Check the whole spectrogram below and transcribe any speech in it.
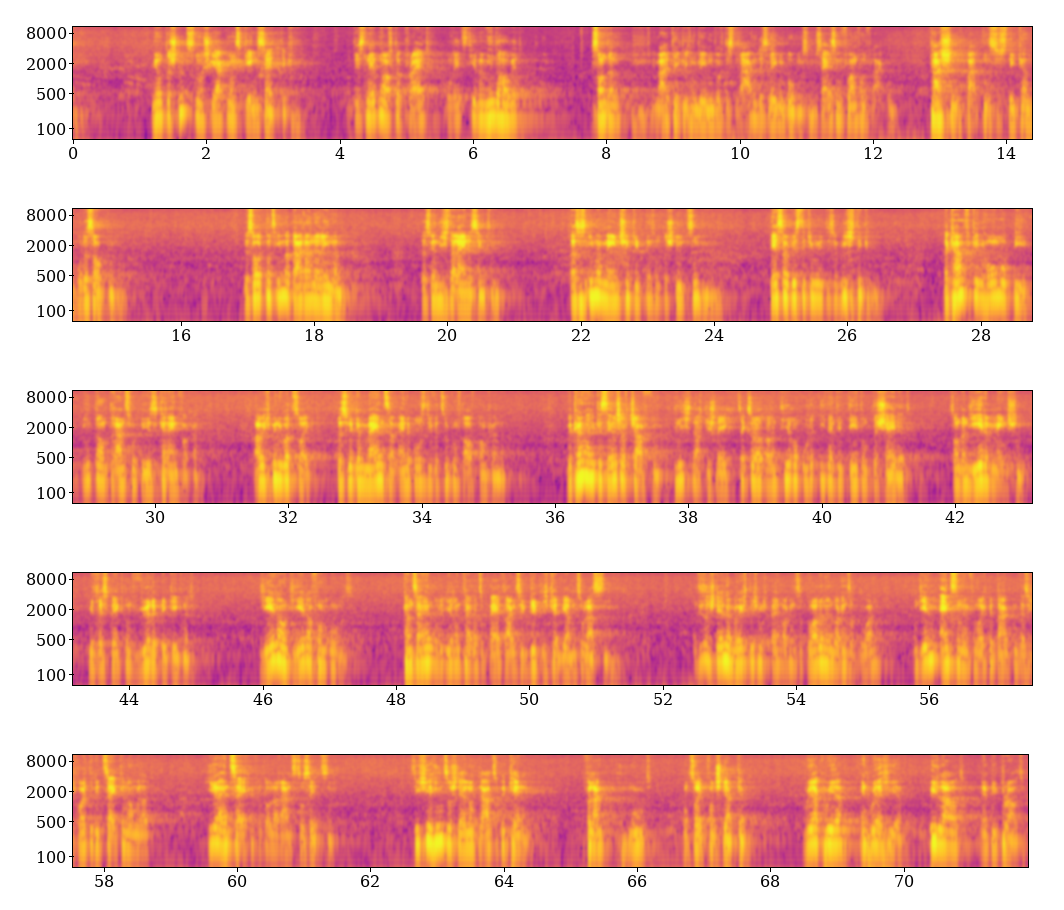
Wir unterstützen und stärken uns gegenseitig. Und das nicht nur auf der Pride oder jetzt hier beim Inderhobbit, sondern im alltäglichen Leben durch das Tragen des Regenbogens, sei es in Form von Flaggen, Taschen, Buttons, Stickern oder Socken. Wir sollten uns immer daran erinnern, dass wir nicht alleine sind dass es immer Menschen gibt, die uns unterstützen. Deshalb ist die Community so wichtig. Der Kampf gegen Homophobie, Inter- und Transphobie ist kein einfacher. Aber ich bin überzeugt, dass wir gemeinsam eine positive Zukunft aufbauen können. Wir können eine Gesellschaft schaffen, die nicht nach Geschlecht, sexueller Orientierung oder Identität unterscheidet, sondern jedem Menschen mit Respekt und Würde begegnet. Jeder und jeder von uns kann seinen oder ihren Teil dazu beitragen, sie Wirklichkeit werden zu lassen. An dieser Stelle möchte ich mich bei den Organisatorinnen und Organisatoren und jedem Einzelnen von euch bedanken, der sich heute die Zeit genommen hat, hier ein Zeichen für Toleranz zu setzen. Sich hier hinzustellen und klar zu bekennen, verlangt Mut und zeugt von Stärke. We are queer and we are here. Be loud and be proud.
